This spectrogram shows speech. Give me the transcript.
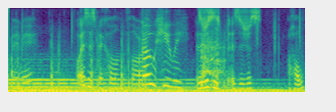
Maybe. What is this big hole in the floor? Go, Hewie. Is it just a, is it just a hole?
